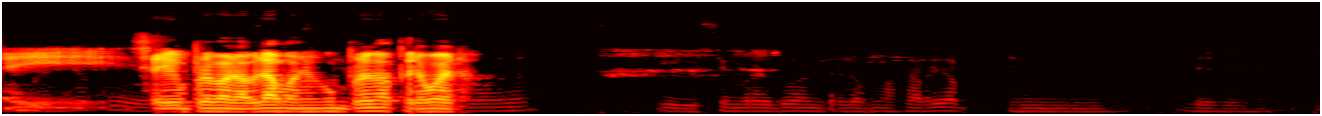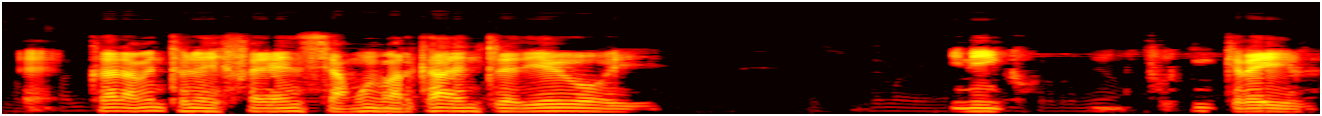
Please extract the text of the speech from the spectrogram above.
Y si hay un problema lo hablamos, ningún problema, pero bueno. Eh, altos. claramente una diferencia muy marcada entre Diego y y Nico. increíble.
